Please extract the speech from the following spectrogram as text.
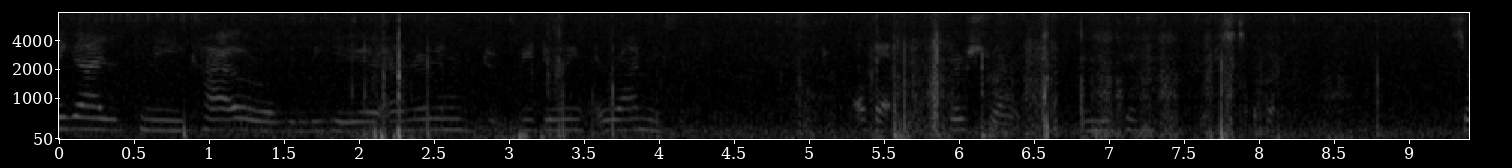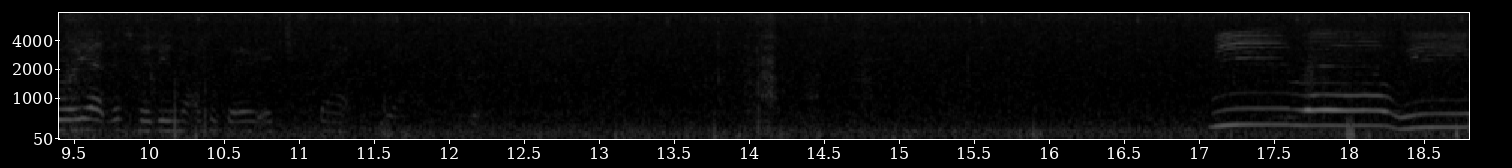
Hey guys, it's me, Kyle Rosenby here, and we're going to be doing a session. Okay, first one. Let me take first. Okay. So yeah, this video is not prepared, it's just that, yeah. We will, we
